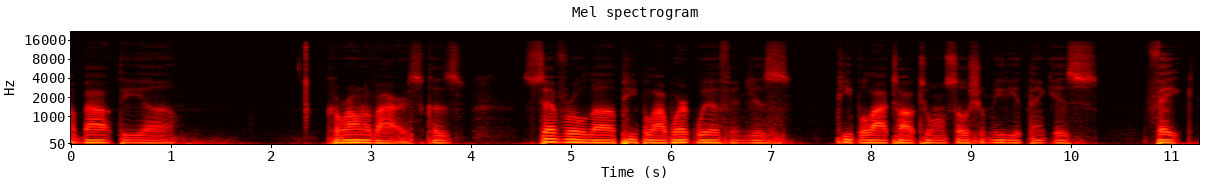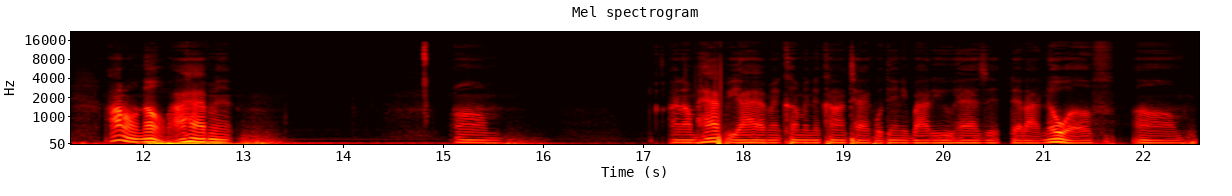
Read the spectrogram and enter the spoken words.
about the uh, coronavirus cuz several uh, people I work with and just people I talk to on social media think it's fake. I don't know. I haven't um and I'm happy I haven't come into contact with anybody who has it that I know of. Um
